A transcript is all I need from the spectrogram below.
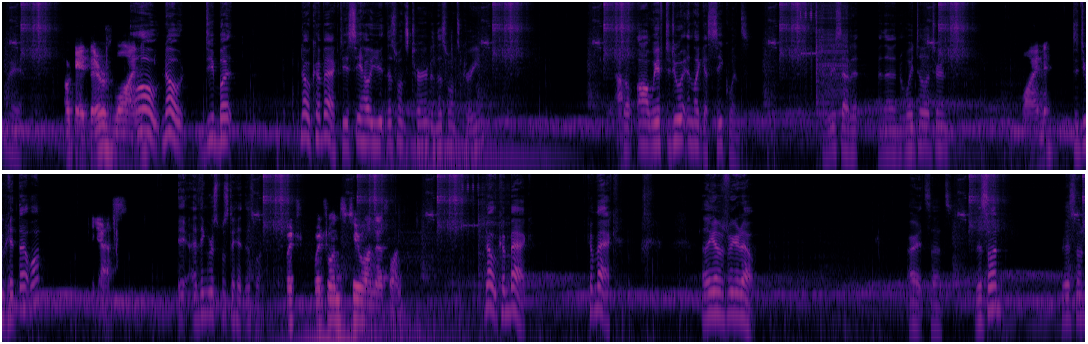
Wait. Okay, there's one. Oh no. Do you, but no, come back. Do you see how you this one's turned and this one's green? So oh, we have to do it in like a sequence. So reset it and then wait till it turns. One. Did you hit that one? Yes. I- I think we're supposed to hit this one. Which which one's two on this one? No, come back. Come back. I think I have it figured out. Alright, so it's this one, this one.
